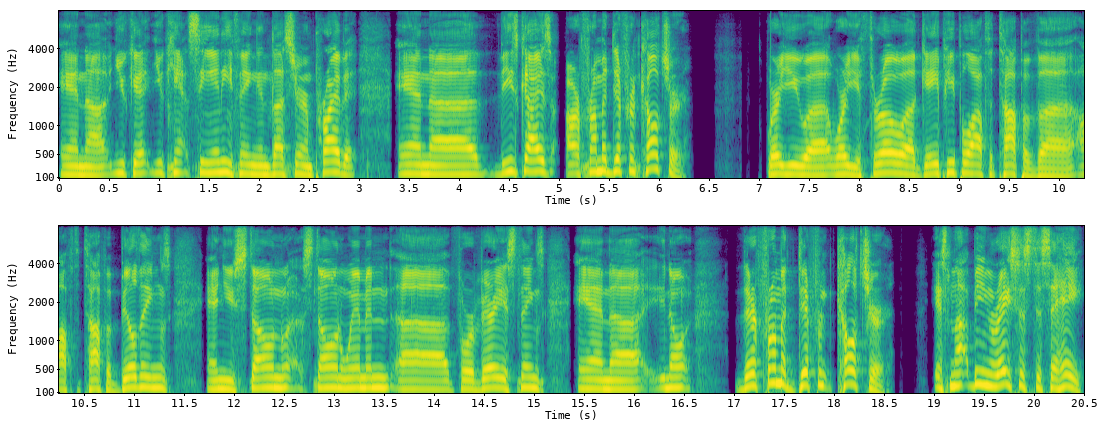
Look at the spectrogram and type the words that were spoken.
and uh, you can't you can't see anything unless you're in private. And uh, these guys are from a different culture, where you uh, where you throw uh, gay people off the top of uh, off the top of buildings and you stone stone women uh, for various things. And you know they're from a different culture it's not being racist to say, hey,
